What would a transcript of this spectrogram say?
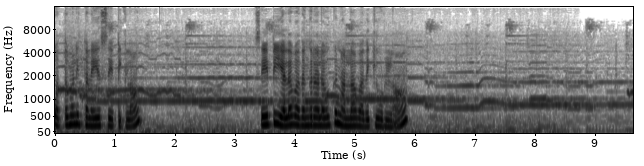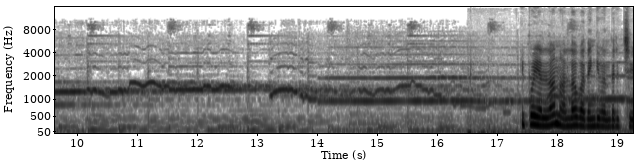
கொத்தமல்லி தலையை சேர்த்திக்கலாம். சேர்த்து இலை வதங்குற அளவுக்கு நல்லா வதக்கி விடலாம். இப்போ எல்லாம் நல்லா வதங்கி வந்துருச்சு.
